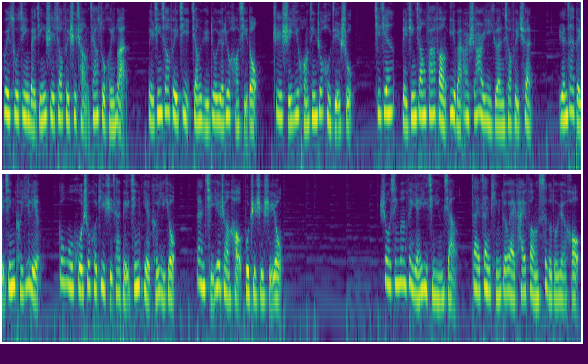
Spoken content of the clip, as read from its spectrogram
为促进北京市消费市场加速回暖，北京消费季将于六月六号启动，至十一黄金周后结束。期间，北京将发放一百二十二亿元消费券，人在北京可以领，购物或收货地址在北京也可以用，但企业账号不支持使用。受新冠肺炎疫情影响，在暂停对外开放四个多月后，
